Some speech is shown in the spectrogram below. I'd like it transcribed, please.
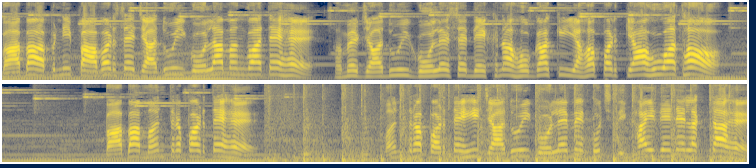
बाबा अपनी पावर से जादुई गोला मंगवाते हैं। हमें जादुई गोले से देखना होगा कि यहाँ पर क्या हुआ था। बाबा मंत्र पढ़ते हैं। मंत्र पढ़ते ही जादुई गोले में कुछ दिखाई देने लगता है।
